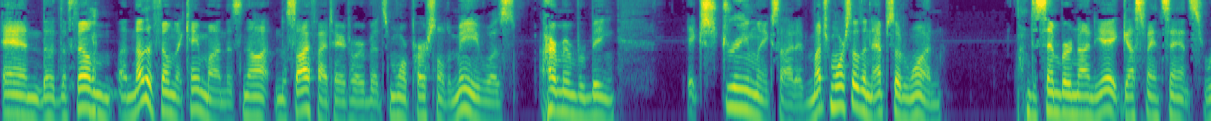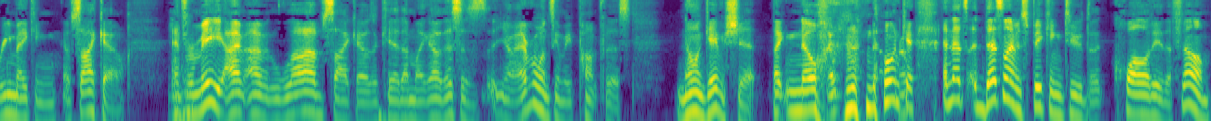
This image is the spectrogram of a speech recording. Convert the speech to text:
And the the film, another film that came on that's not in the sci-fi territory, but it's more personal to me was I remember being extremely excited, much more so than episode one. December '98, Gus Van Sant's remaking of Psycho, and mm-hmm. for me, I, I loved Psycho as a kid. I'm like, oh, this is you know everyone's gonna be pumped for this. No one gave a shit. Like no, nope. no one nope. cared. And that's that's not even speaking to the quality of the film.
